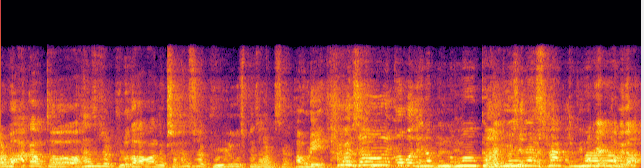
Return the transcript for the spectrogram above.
여러분 아까부터 한 소절 불러달라고 하는데 혹시 한 소절 부르고 싶은 사람 있어요? 아 우리 다 같이 한꺼번에 여러분. 뭐 하나 둘셋 놀라, 파트. 사기 오케이 갑니다.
